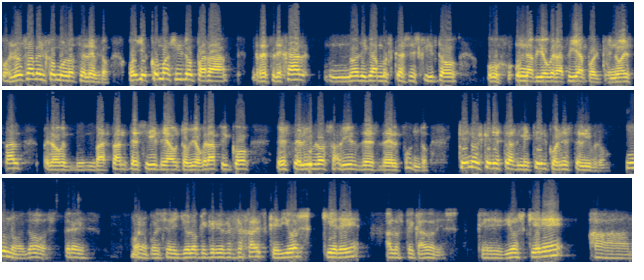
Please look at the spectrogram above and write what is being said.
Pues no sabes cómo lo celebro. Oye, ¿cómo ha sido para reflejar, no digamos que has escrito una biografía porque no es tal, pero bastante sí de autobiográfico, este libro Salir desde el fondo. ¿Qué nos quieres transmitir con este libro? Uno, dos, tres. Bueno, pues eh, yo lo que quiero reflejar es que Dios quiere a los pecadores, que Dios quiere, a,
